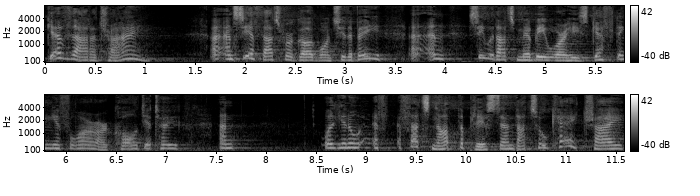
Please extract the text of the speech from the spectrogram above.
give that a try and see if that's where God wants you to be. And see what that's maybe where He's gifting you for or called you to. And, well, you know, if, if that's not the place, then that's okay. Try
